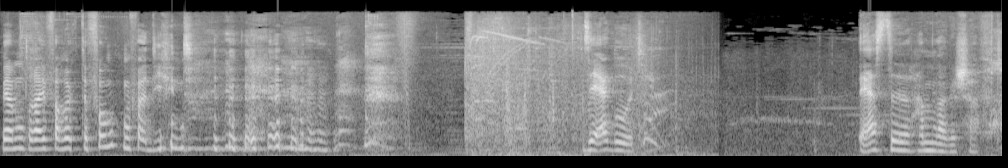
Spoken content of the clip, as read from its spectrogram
wir haben drei verrückte Funken verdient. Sehr gut. Erste haben wir geschafft.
